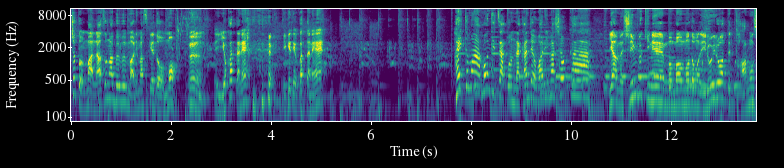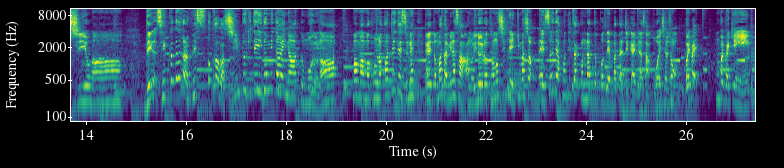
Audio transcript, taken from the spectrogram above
ちょっとまあ謎な部分もありますけども、うん、よかったね。いけてよかったね。はいとまあ本日はこんな感じで終わりましょうか。いやもう新武器ねまままだまだいろいろあって楽しいよな。でせっかくだからフェスとかは新武器で挑みたいなと思うよな。まあまあまあこんな感じでですね、えー、とまた皆さんあのいろいろ楽しんでいきましょう、えーそれでは本日はこんなとこでまた次回皆さんお会いしましょう。バイバイ。バイバイキーン。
